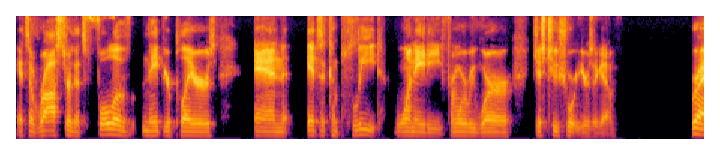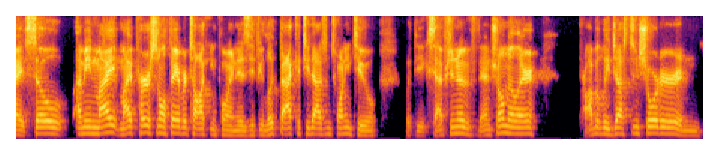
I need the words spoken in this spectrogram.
It's a roster that's full of Napier players, and it's a complete 180 from where we were just two short years ago. Right. So, I mean, my my personal favorite talking point is if you look back at 2022, with the exception of Ventrell Miller, probably Justin Shorter, and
